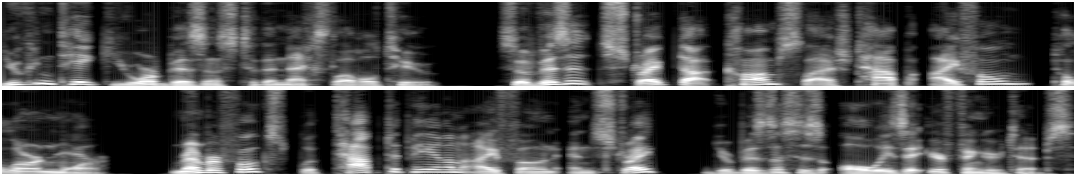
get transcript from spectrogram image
you can take your business to the next level too. So visit stripe.com slash tap iPhone to learn more. Remember, folks, with Tap to Pay on iPhone and Stripe, your business is always at your fingertips.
